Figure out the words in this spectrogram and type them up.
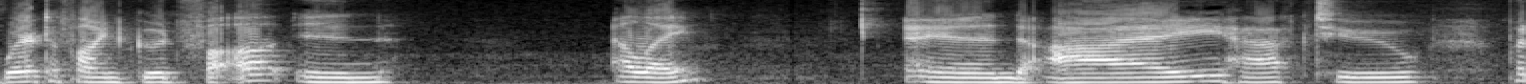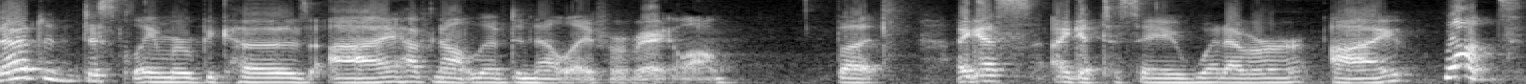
Where to find good pho in LA. And I have to put out a disclaimer because I have not lived in LA for very long. But I guess I get to say whatever I want.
